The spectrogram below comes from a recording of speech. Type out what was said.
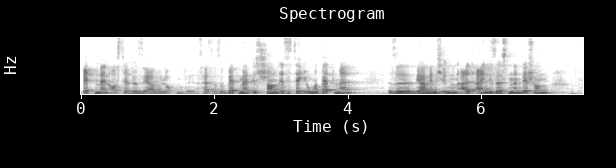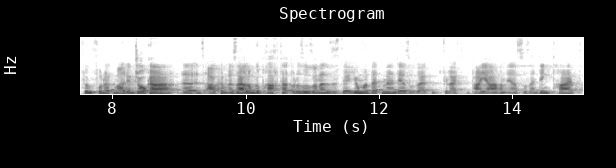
Batman aus der Reserve locken will. Das heißt also, Batman ist schon, es ist der junge Batman. Also wir haben ja nicht irgendeinen Alteingesessenen, der schon 500 Mal den Joker äh, ins Arkham Asylum gebracht hat oder so, sondern es ist der junge Batman, der so seit vielleicht ein paar Jahren erst so sein Ding treibt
